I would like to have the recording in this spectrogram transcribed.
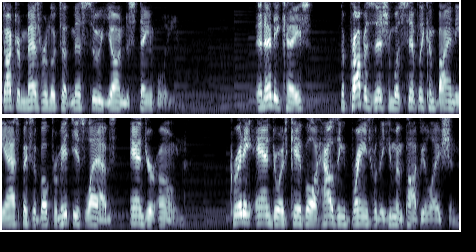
Dr. Mesmer looks at Miss Su Yun disdainfully. In any case, the proposition was simply combine the aspects of both Prometheus Labs and your own creating androids capable of housing brains for the human population.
